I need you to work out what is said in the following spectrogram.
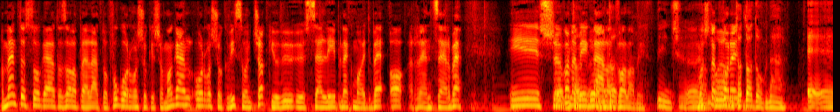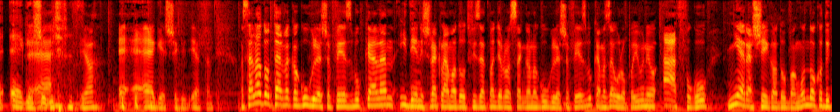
A mentőszolgálat, az alapellátó fogorvosok és a magánorvosok viszont csak jövő ősszel lépnek majd be a rendszerbe. És Olyan, van-e még olyan, nálad a- valami? Nincs. Most Most akkor olyan, egy- a dadognál. E, e, egészségügy. E, ja, e, e, egészségügy, értem. Aztán adótervek a Google és a Facebook ellen. Idén is reklámadót fizet Magyarországon a Google és a Facebook, ám az Európai Unió átfogó nyerességadóban gondolkodik.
